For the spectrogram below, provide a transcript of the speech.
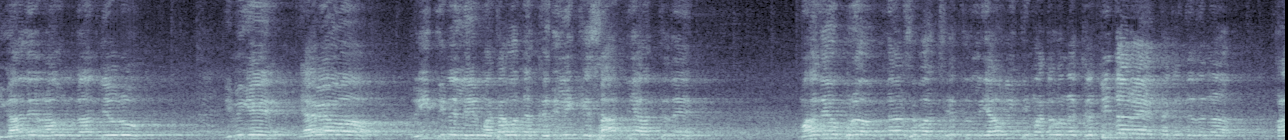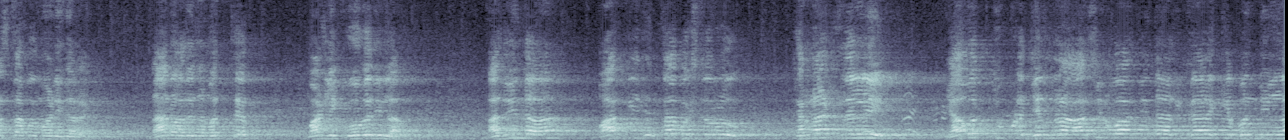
ಈಗಾಗಲೇ ರಾಹುಲ್ ಗಾಂಧಿಯವರು ನಿಮಗೆ ಯಾವ್ಯಾವ ರೀತಿಯಲ್ಲಿ ಮತವನ್ನ ಕದಿಲಿಕ್ಕೆ ಸಾಧ್ಯ ಆಗ್ತದೆ? ಮಹದೇವಪುರ ವಿಧಾನಸಭಾ ಕ್ಷೇತ್ರದಲ್ಲಿ ಯಾವ ರೀತಿ ಮತವನ್ನ ಕಟ್ಟಿದ್ದಾರೆ ಅಂತಕ್ಕಂಥದನ್ನ ಪ್ರಸ್ತಾಪ ಮಾಡಿದ್ದಾರೆ. ನಾನು ಅದನ್ನು ಮತ್ತೆ ಮಾಡ್ಲಿಕ್ಕೆ ಹೋಗೋದಿಲ್ಲ. ಅದರಿಂದ ಭಾರತೀಯ ಜನತಾ ಪಕ್ಷದವರು ಕರ್ನಾಟಕದಲ್ಲಿ ಯಾವತ್ತೂ ಕೂಡ ಜನರ ಆಶೀರ್ವಾದದಿಂದ ಅಧಿಕಾರಕ್ಕೆ ಬಂದಿಲ್ಲ.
